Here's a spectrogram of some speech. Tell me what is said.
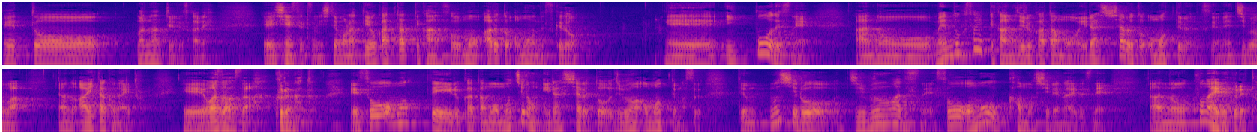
え、っと、まあ、なんていうんですかね、え、親切にしてもらってよかったって感想もあると思うんですけど、え、一方ですね、あの、めんどくさいって感じる方もいらっしゃると思ってるんですよね、自分は。あの、会いたくないと。えー、わざわざ来るなと。えー、そう思っている方ももちろんいらっしゃると自分は思ってます。で、むしろ自分はですね、そう思うかもしれないですね。あの、来ないでくれと。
